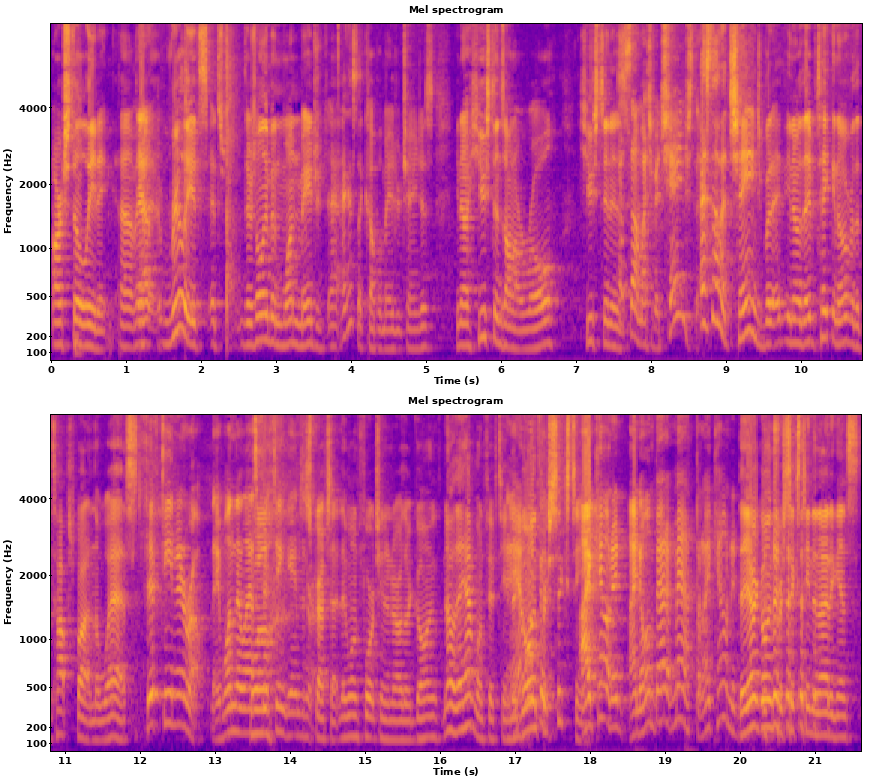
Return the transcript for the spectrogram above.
are still leading. Um, Yep. And really, it's it's there's only been one major, I guess a couple major changes. You know, Houston's on a roll. Houston is That's not much of a change, though. that's not a change, but you know they've taken over the top spot in the West. 15 in a row. They won their last Well, 15 games in a row. Scratch that. They won 14 in a row. They're going. No, they have won 15. They They're going for 16. I counted. I know I'm bad at math, but I counted. They are going for 16 tonight against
